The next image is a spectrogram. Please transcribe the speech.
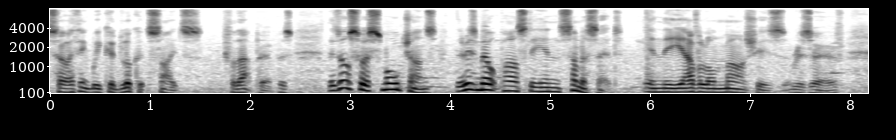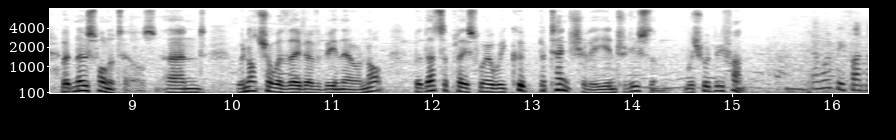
So I think we could look at sites for that purpose. There's also a small chance there is milk parsley in Somerset in the Avalon Marshes Reserve, but no swallowtails. And we're not sure whether they've ever been there or not, but that's a place where we could potentially introduce them, which would be fun. Mm, that would be fun.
